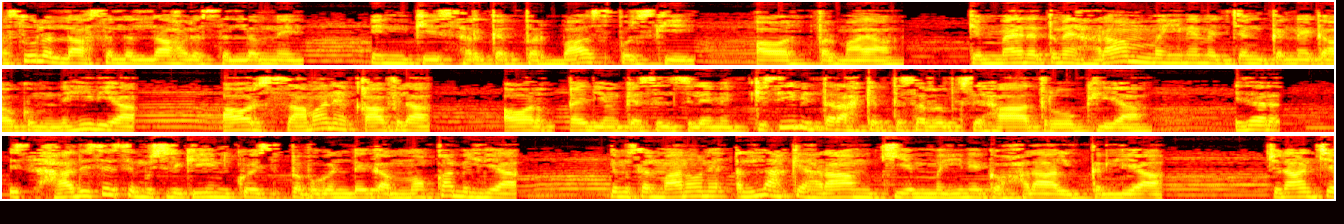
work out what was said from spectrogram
رسول اللہ صلی اللہ علیہ وسلم نے ان کی اس حرکت پر باس پرس کی اور فرمایا کہ میں نے تمہیں حرام مہینے میں جنگ کرنے کا حکم نہیں دیا اور سامان قافلہ اور قیدیوں کے سلسلے میں کسی بھی طرح کے تصرف سے ہاتھ روک لیا۔ ادھر اس حادثے سے مشرقین کو اس پروپگنڈے کا موقع مل گیا کہ مسلمانوں نے اللہ کے حرام کیے مہینے کو حلال کر لیا۔ چنانچہ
